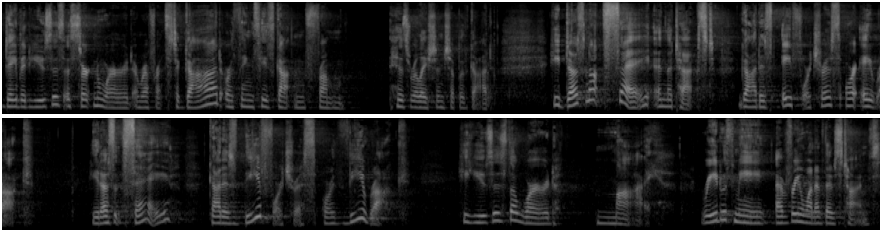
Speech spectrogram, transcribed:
David uses a certain word in reference to God or things he's gotten from his relationship with God. He does not say in the text, God is a fortress or a rock. He doesn't say, God is the fortress or the rock. He uses the word my. Read with me every one of those times.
